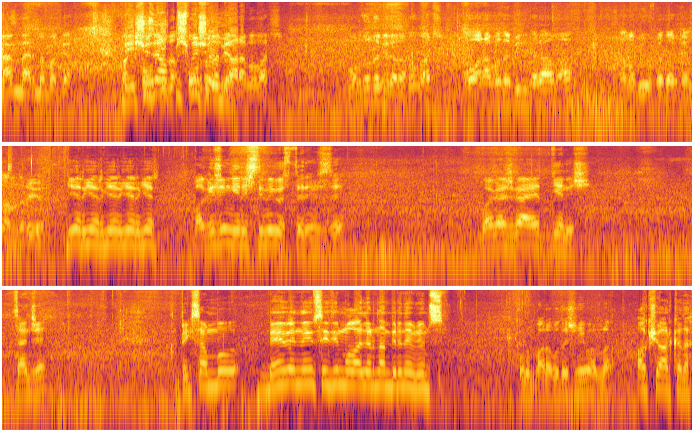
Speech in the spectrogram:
Ben vermem aga. Bak, 565 orada da, orada da bir araba var. Orada da bir araba var. O arabada 1000 lira ama sana bir o kadar kazandırıyor. Gir gir gir gir gir. Bagajın genişliğini göstereyim size. Bagaj gayet geniş. Sence? Peki sen bu BMW'nin en sevdiğim olaylarından biri ne biliyor musun? Oğlum arabada şey var la. Akü arkada.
